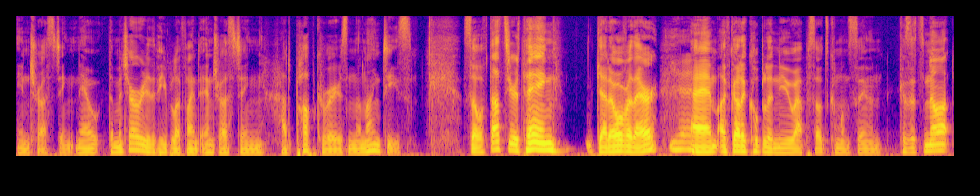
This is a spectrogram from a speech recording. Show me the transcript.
interesting. Now, the majority of the people I find interesting had pop careers in the 90s. So if that's your thing, get over there. Yeah. Um, I've got a couple of new episodes coming soon because it's not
